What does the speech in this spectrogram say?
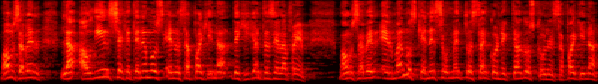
Vamos a ver la audiencia que tenemos en nuestra página de Gigantes de la Fe. Vamos a ver hermanos que en este momento están conectados con nuestra página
